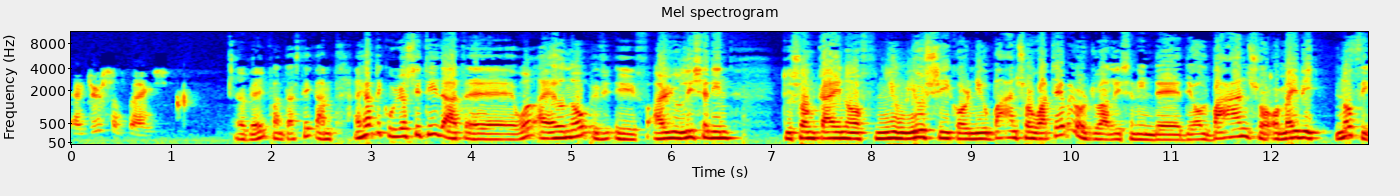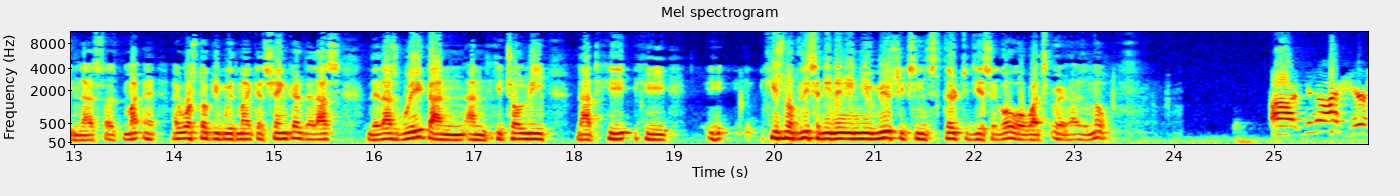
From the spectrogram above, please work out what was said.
and do some things. Okay, fantastic. Um, I have the curiosity that, uh, well, I don't know if, if are you listening to some kind of new music or new bands or whatever, or you are listening the the old bands, or, or maybe nothing. As, as my, I was talking with Michael Schenker the last the last week, and and he told me that he he. he he's not listening any new music since 30 years ago or whatever. I don't know. Uh, you know, I hear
